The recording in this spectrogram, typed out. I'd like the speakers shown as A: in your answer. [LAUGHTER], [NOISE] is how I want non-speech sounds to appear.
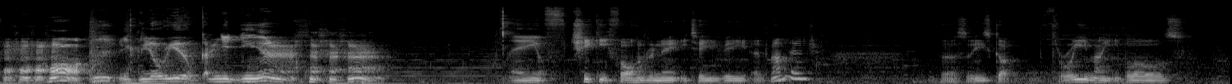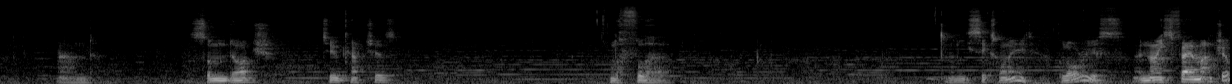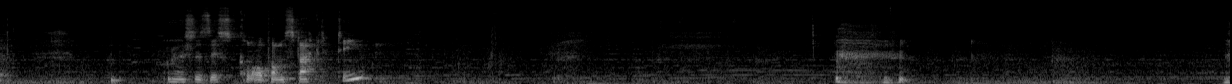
A: [LAUGHS] Glorieux. A [LAUGHS] cheeky 480 TV advantage. Versus he's got three mighty blows and some dodge, two catches. Lafleur. And he's 618. Glorious. A nice fair matchup versus this Clopom stacked team.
